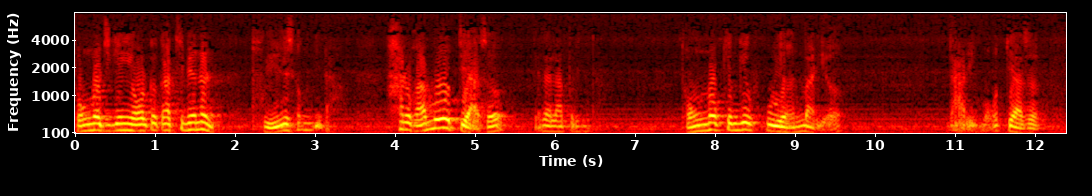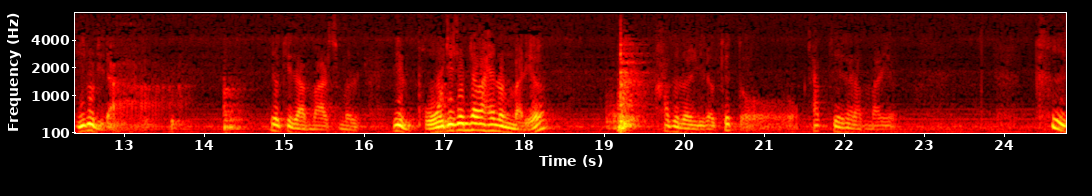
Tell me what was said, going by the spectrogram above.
동로지경이 올 것 같으면은 불성지라. 하루가 못 되어서 깨달아 버린다. 동록경계 후에 한 말이여. 날이 못 되어서 이루리라. 이렇게 다 말씀을, 이 보제존자가 해놓은 말이요. 화두를 이렇게 똑 작두해가란 말이요. 그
